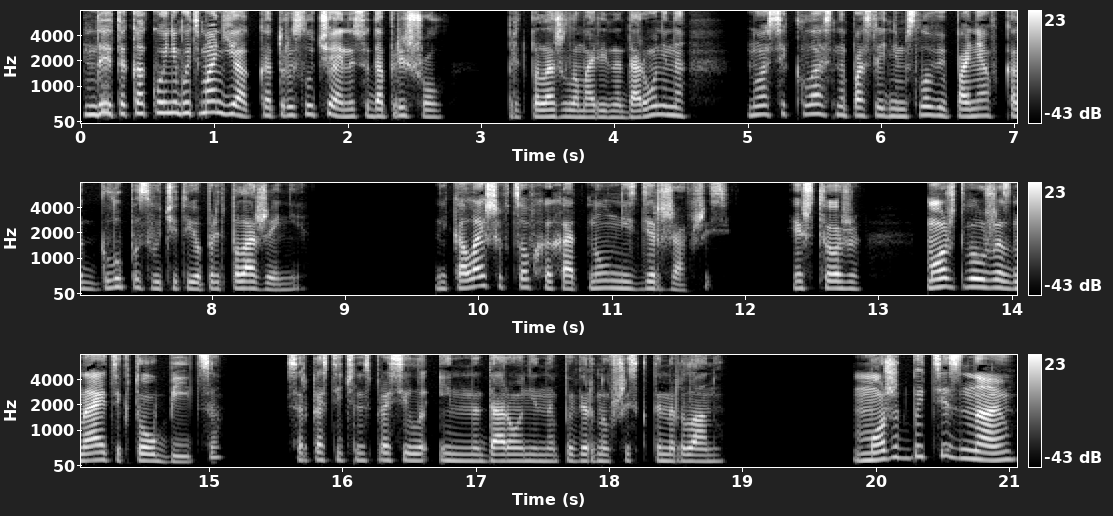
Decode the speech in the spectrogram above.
«Да это какой-нибудь маньяк, который случайно сюда пришел, предположила Марина Доронина, но осеклась на последнем слове, поняв, как глупо звучит ее предположение. Николай Шевцов хохотнул, не сдержавшись. «И что же, может, вы уже знаете, кто убийца?» — саркастично спросила Инна Доронина, повернувшись к Тамерлану. «Может быть, и знаю»,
